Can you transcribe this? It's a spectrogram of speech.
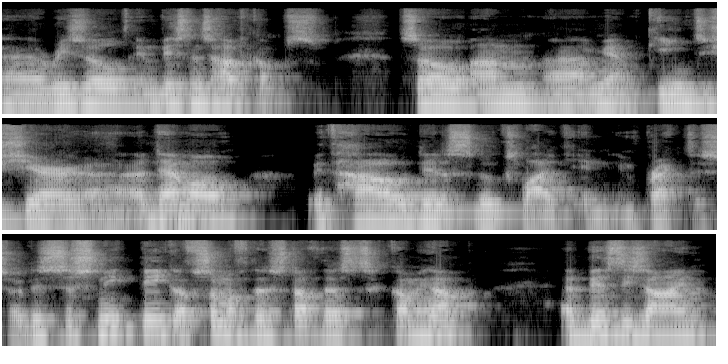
uh, result in business outcomes. So I'm um, yeah, keen to share uh, a demo with how this looks like in, in practice. So this is a sneak peek of some of the stuff that's coming up at Bizzdesign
